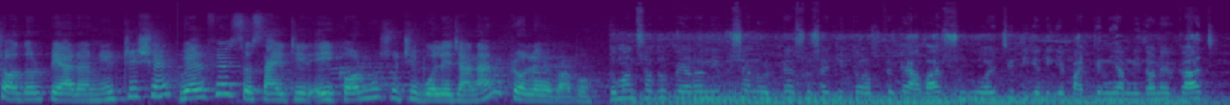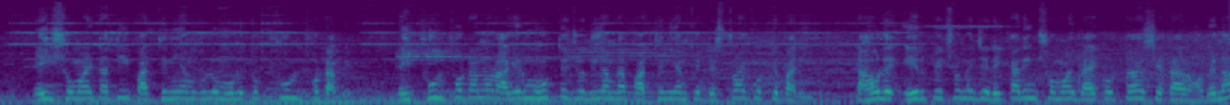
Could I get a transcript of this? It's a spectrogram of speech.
সদর পেয়ারা নিউট্রিশন ওয়েলফেয়ার সোসাইটির এই কর্মসূচি বলে জানান প্রলয়বাবু। বর্তমান সদর পেয়ারা নিউট্রিশন ওয়েলফেয়ার সোসাইটির তরফ থেকে আবার শুরু হয়েছে দিকে দিকে পার্থেনিয়াম নিধনের কাজ। এই সময়টাতেই পার্থেনিয়ামগুলো মূলত ফুল ফোটাবে। এই ফুল ফোটানোর আগের মুহূর্তে যদি আমরা পার্থেনিয়ামকে ডিস্ট্রয় করতে পারি তাহলে এর পেছনে যে রেকারিং সময় ব্যয় করতে হয় সেটা আর হবে না।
